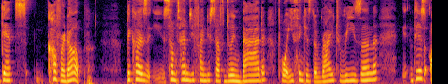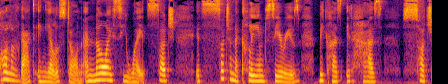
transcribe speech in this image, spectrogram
gets covered up because sometimes you find yourself doing bad for what you think is the right reason. There's all of that in Yellowstone, and now I see why it's such it's such an acclaimed series because it has such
